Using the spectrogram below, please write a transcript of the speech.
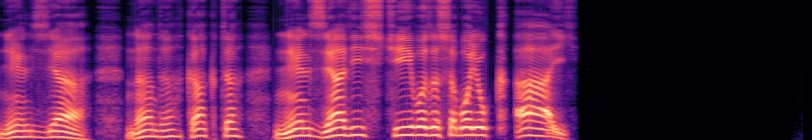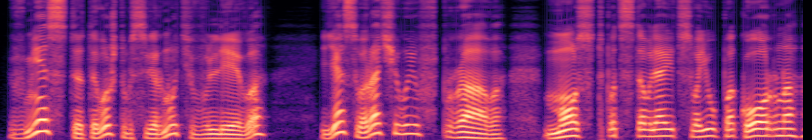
Нельзя, надо как-то, нельзя вести его за собою к Ай. Вместо того, чтобы свернуть влево, я сворачиваю вправо. Мост подставляет свою покорно,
